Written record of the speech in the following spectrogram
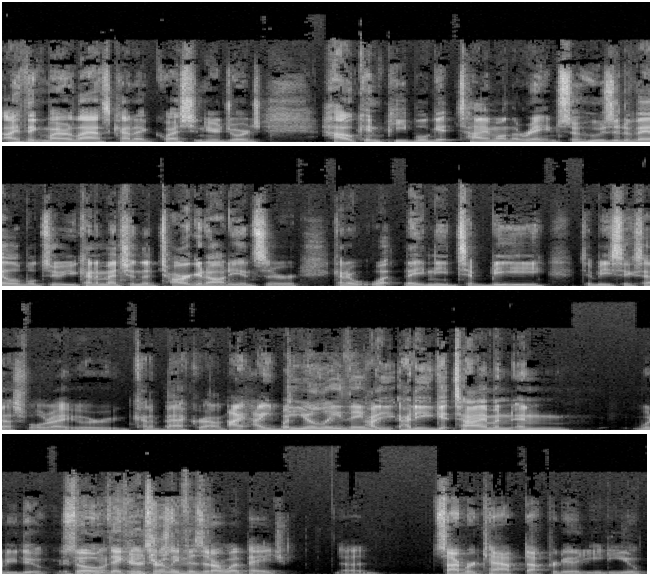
I think my last kind of question here, George. How can people get time on the range? So who's it available to? You kind of mentioned the target audience or kind of what they need to be to be successful, right? Or kind of background. I, ideally, they how do you how do you get time and and what do you do? you so want- they can certainly visit our webpage, uh, cybertap.purdue.edu.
